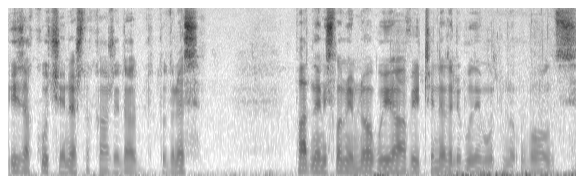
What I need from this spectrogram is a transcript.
iza kuće nešto kaže da to donesem. Padne mi slomim nogu i ja viče nedelju budem u, u bolnici.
